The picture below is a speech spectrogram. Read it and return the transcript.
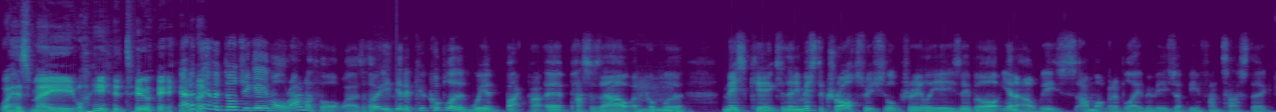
Where's May? What are you doing? He had a bit of a dodgy game all round. I thought. Wes, I thought he did a couple of weird back pa- uh, passes out and a couple mm. of missed kicks, and then he missed a cross, which looked really easy. But you know, he's I'm not going to blame him. He's been fantastic.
